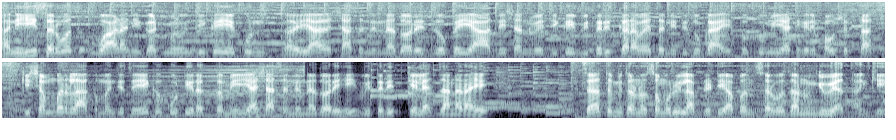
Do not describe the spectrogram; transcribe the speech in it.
आणि ही सर्वच वाढ आणि घट मिळून जी काही एकूण या शासन निर्णयाद्वारे जो काही या आदेशान्वये जी काही वितरित करावयाचा निधी जो काय आहे तो तुम्ही या ठिकाणी पाहू शकता की शंभर लाख म्हणजेच एक कोटी रक्कम ही या शासन निर्णयाद्वारे ही वितरित केल्या जाणार आहे. चला तर मित्रांनो समोरील अपडेट आपण सर्व जाणून घेऊयात आणखी.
